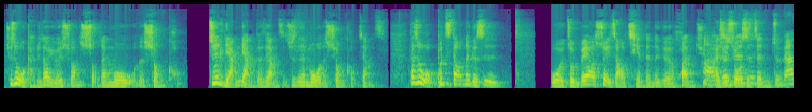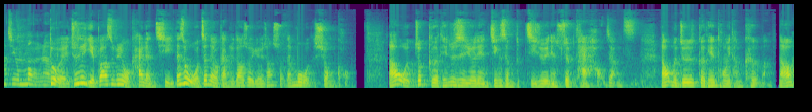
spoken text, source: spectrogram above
就是我感觉到有一双手在摸我的胸口，就是凉凉的这样子，就是在摸我的胸口这样子。但是我不知道那个是。我准备要睡着前的那个幻觉，还是说是真的？准备要进入梦那对，就是也不知道是不是因为我开冷气，但是我真的有感觉到说有一双手在摸我的胸口，然后我就隔天就是有点精神不济，就有点睡不太好这样子。然后我们就是隔天同一堂课嘛，然后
